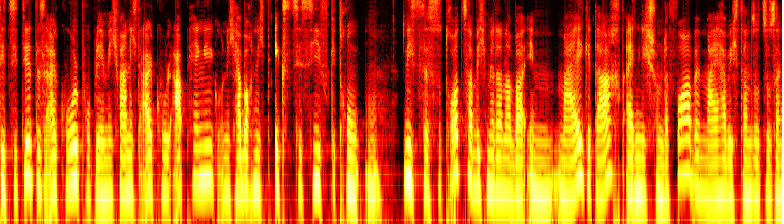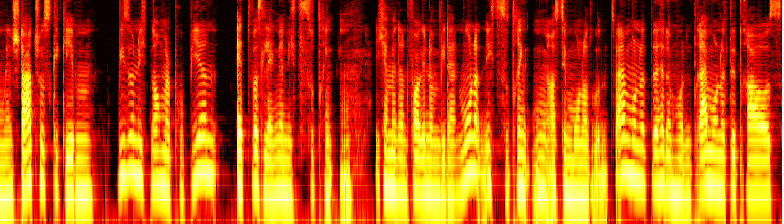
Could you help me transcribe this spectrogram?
dezidiertes Alkoholproblem. Ich war nicht alkoholabhängig und ich habe auch nicht exzessiv getrunken. Nichtsdestotrotz habe ich mir dann aber im Mai gedacht, eigentlich schon davor, aber im Mai habe ich dann sozusagen den Startschuss gegeben. Wieso nicht nochmal probieren, etwas länger nichts zu trinken? Ich habe mir dann vorgenommen, wieder einen Monat nichts zu trinken. Aus dem Monat wurden zwei Monate, dann wurden drei Monate draus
